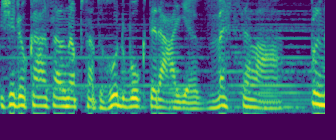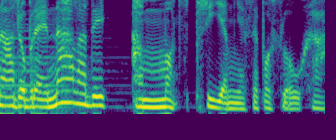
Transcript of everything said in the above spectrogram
že dokázal napsat hudbu, která je veselá, plná dobré nálady a moc příjemně se poslouchá.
